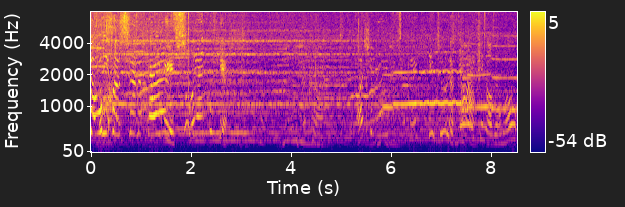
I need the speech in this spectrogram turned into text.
Zo gezellig. Kijk eens. Wil jij een koekje? Alsjeblieft. Ja, tuurlijk. Ja, ik ging alweer omhoog.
